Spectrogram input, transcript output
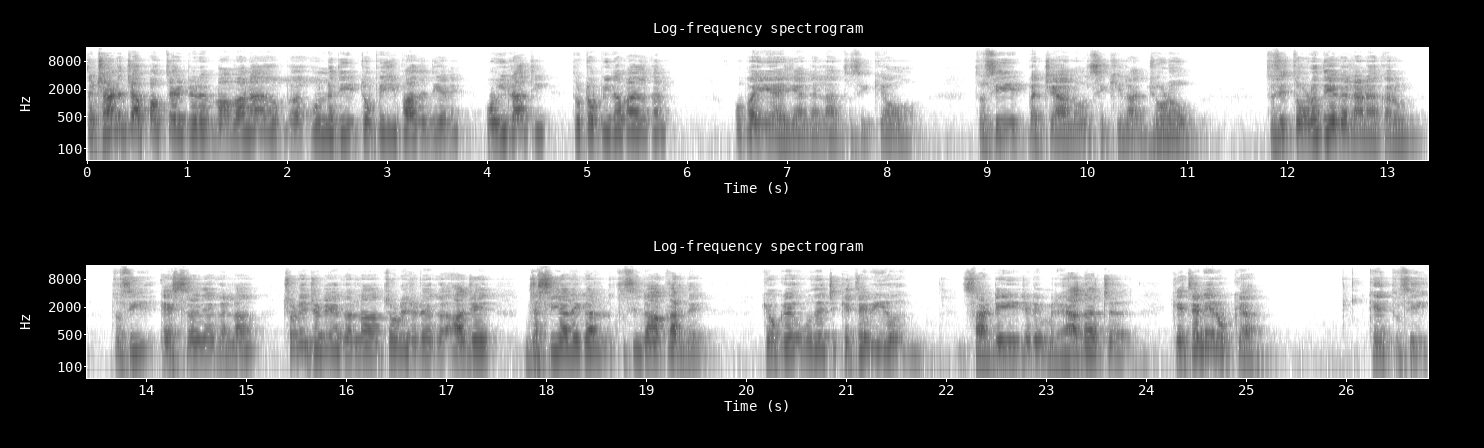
ਤੇ ਠੰਡ ਚ ਆਪਾਂ ਉੱਤੇ ਜਿਹੜੇ ਮਾਮਾ ਨਾ ਉਹ ਦੀ ਟੋਪੀ ਜੀ ਪਾ ਦਿੰਦੀਆਂ ਨੇ, ਉਹੀ ਲਾਤੀ। ਤੂੰ ਟੋਪੀ ਨਾ ਪਾਇਆ ਕਰ। ਉਹ ਭਾਈ ਇਹੋ ਜਿਹੀਆਂ ਗੱਲਾਂ ਤੁਸੀਂ ਕਿਉਂ, ਤੁਸੀਂ ਬੱਚਿਆਂ ਨੂੰ ਸਿੱਖੀ ਨਾਲ ਜੋੜੋ। ਤੁਸੀਂ ਤੋੜਨ ਦੀਆਂ ਗੱਲਾਂ ਨਾ ਕਰੋ। ਤੁਸੀਂ ਇਸ ਤਰ੍ਹਾਂ ਦੀਆਂ ਗੱਲਾਂ ਛੋਟੀ ਛੋਟੀਆਂ ਗੱਲਾਂ ਛੋਟੇ ਛੋਟੇ ਅਜੇ ਜੱਸੀ ਵਾਲੀ ਗੱਲ ਤੁਸੀਂ ਨਾ ਕਰਦੇ, ਕਿਉਂਕਿ ਉਹਦੇ ਚ ਕਿਤੇ ਵੀ ਸਾਡੀ ਜਿਹੜੀ ਮਰਿਆਦਾ ਚ ਕਿਤੇ ਨਹੀਂ ਰੋਕਿਆ। ਕਿ ਤੁਸੀਂ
